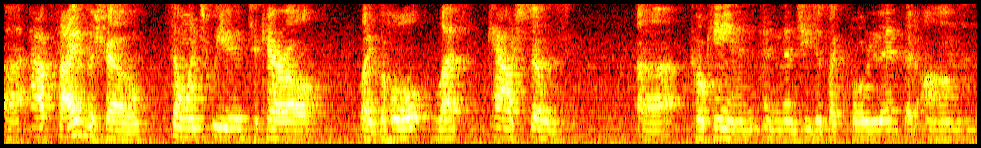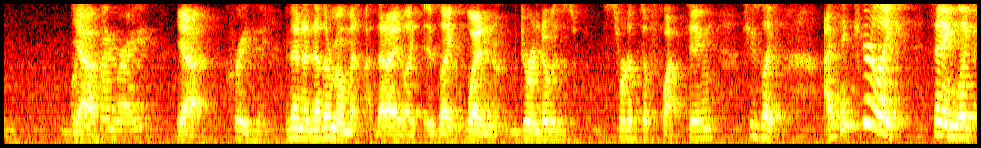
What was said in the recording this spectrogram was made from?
uh, outside of the show, someone tweeted to Carol like the whole left couch does uh, cocaine, and, and then she just like quoted it and said um or Yeah. something, right? yeah. Crazy. And then another moment that I liked is like when Dorinda was sort of deflecting. She was like, "I think you're like saying like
